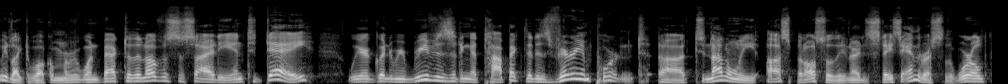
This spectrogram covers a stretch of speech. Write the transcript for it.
We'd like to welcome everyone back to the Nova Society. And today we are going to be revisiting a topic that is very important uh, to not only us, but also the United States and the rest of the world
